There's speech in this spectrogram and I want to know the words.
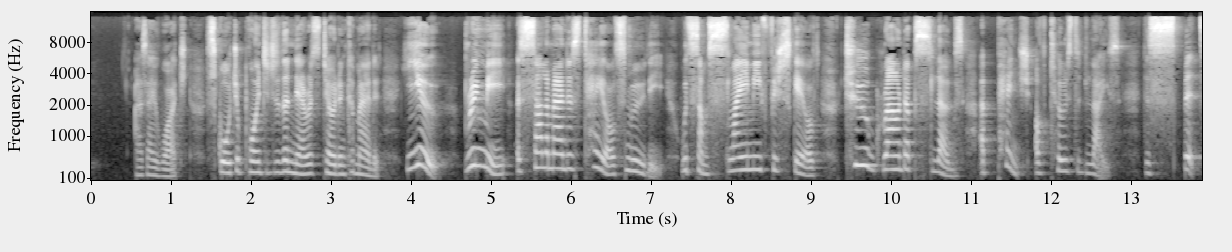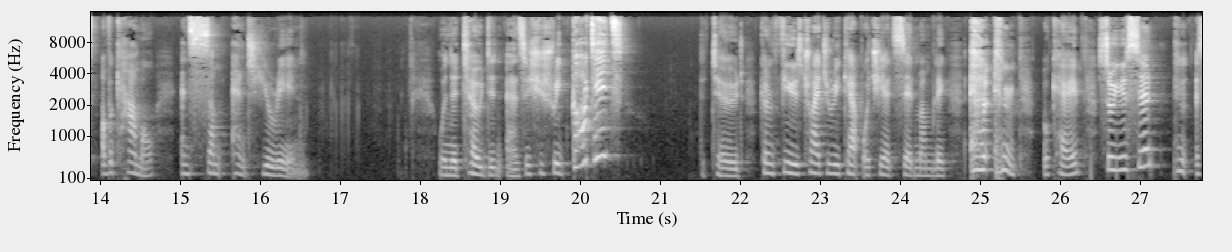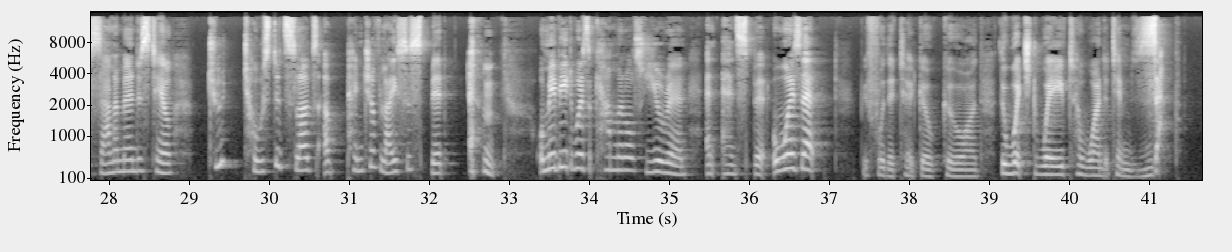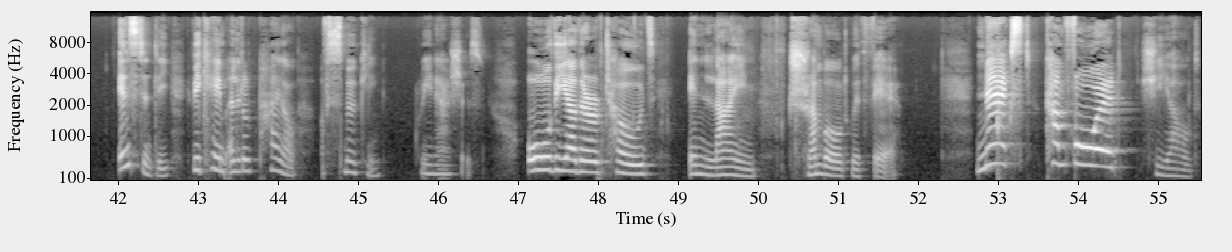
As I watched, Scorcher pointed to the nearest toad and commanded, You, bring me a salamander's tail smoothie with some slimy fish scales, two ground up slugs, a pinch of toasted lice, the spit of a camel, and some ant urine. When the toad didn't answer, she shrieked, Got it? The toad, confused, tried to recap what she had said, mumbling, Okay, so you said a salamander's tail, two toasted slugs, a pinch of lice, a spit, or maybe it was a camel's urine, and ant spit, or was that. Before the toad could go on, the witch waved her wand at him. Zap! Instantly, he became a little pile of smoking green ashes. All the other toads in line trembled with fear. Next, come forward, she yelled.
